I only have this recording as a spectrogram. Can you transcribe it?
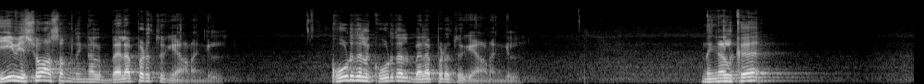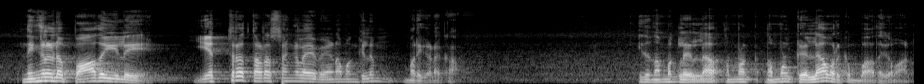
ഈ വിശ്വാസം നിങ്ങൾ ബലപ്പെടുത്തുകയാണെങ്കിൽ കൂടുതൽ കൂടുതൽ ബലപ്പെടുത്തുകയാണെങ്കിൽ നിങ്ങൾക്ക് നിങ്ങളുടെ പാതയിലെ എത്ര തടസ്സങ്ങളെ വേണമെങ്കിലും മറികടക്കാം. ഇത് നമുക്കെല്ലാ നമ്മൾ നമ്മൾക്ക് എല്ലാവർക്കും ബാധകമാണ്.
